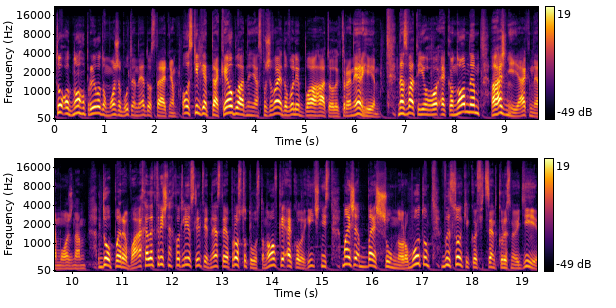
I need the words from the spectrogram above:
то одного приладу може бути недостатньо, оскільки таке обладнання споживає доволі багато електроенергії. Назвати його економним аж ніяк не можна. До переваг електричних котлів слід віднести простоту установки, екологічність, майже безшумну роботу, високий коефіцієнт корисної дії.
